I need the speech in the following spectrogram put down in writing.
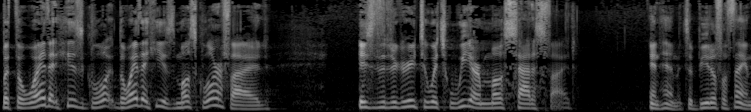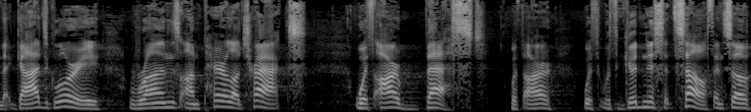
but the way, that his the way that he is most glorified is the degree to which we are most satisfied in him. It's a beautiful thing that God's glory runs on parallel tracks with our best, with, our, with, with goodness itself. And so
